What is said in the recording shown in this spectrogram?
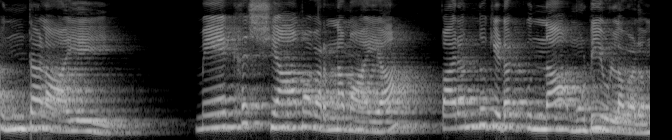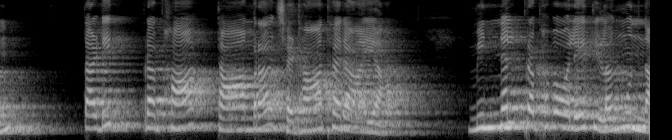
കുന്തളായേ മേഘശ്യാമവർണമായ പരന്നുകിടക്കുന്ന മുടിയുള്ളവളും തടിപ്രഭ താമ്ര ജടാധരായ മിന്നൽ പ്രഭ പോലെ തിളങ്ങുന്ന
